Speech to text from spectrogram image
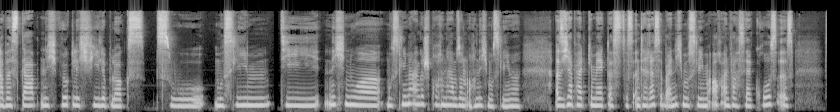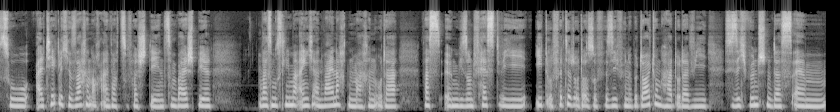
aber es gab nicht wirklich viele Blogs zu Muslimen, die nicht nur Muslime angesprochen haben, sondern auch Nicht-Muslime. Also ich habe halt gemerkt, dass das Interesse bei Nicht-Muslimen auch einfach sehr groß ist, so alltägliche Sachen auch einfach zu verstehen. Zum Beispiel, was Muslime eigentlich an Weihnachten machen oder was irgendwie so ein Fest wie Eid ul-Fitr oder so für sie für eine Bedeutung hat oder wie sie sich wünschen, dass ähm,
